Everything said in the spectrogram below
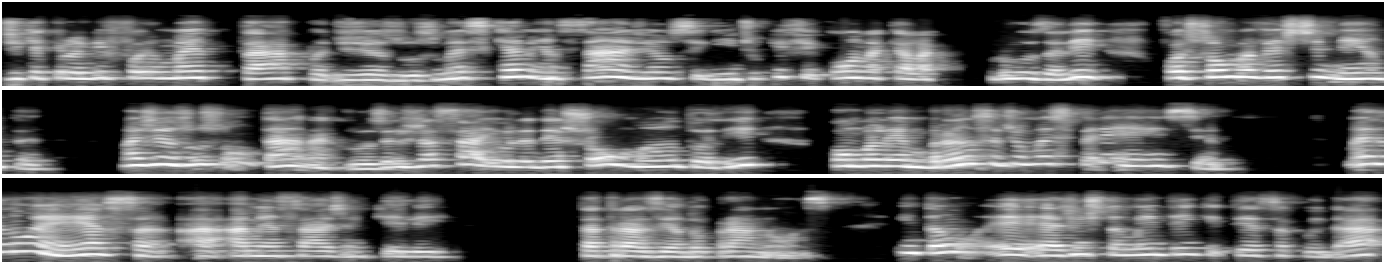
de que aquilo ali foi uma etapa de Jesus, mas que a mensagem é o seguinte: o que ficou naquela cruz ali foi só uma vestimenta. Mas Jesus não está na cruz, ele já saiu, ele deixou o manto ali como lembrança de uma experiência. Mas não é essa a, a mensagem que ele está trazendo para nós. Então, é, a gente também tem que ter essa cuida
